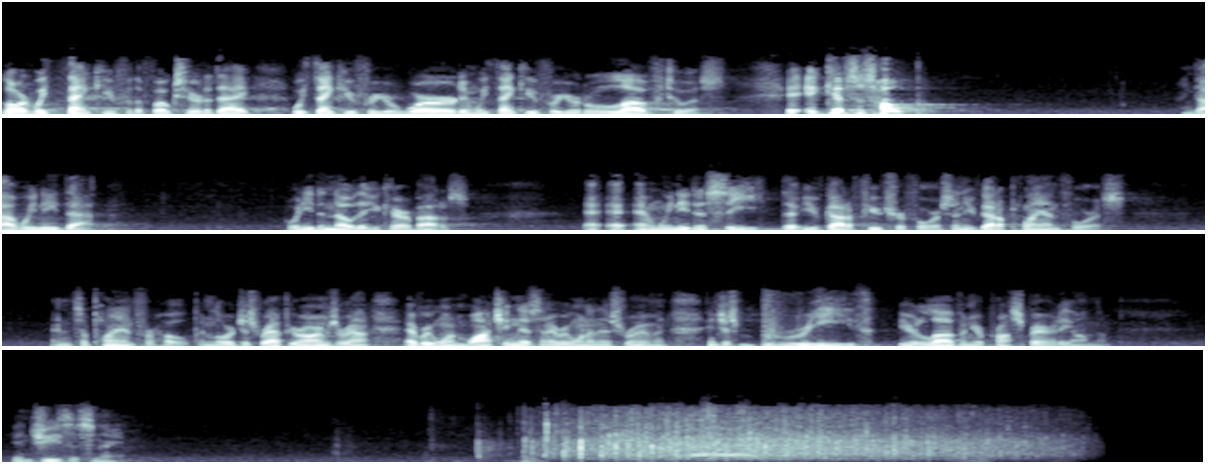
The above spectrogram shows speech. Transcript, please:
Lord, we thank you for the folks here today. We thank you for your word and we thank you for your love to us. It, it gives us hope. And God, we need that. We need to know that you care about us. And we need to see that you've got a future for us and you've got a plan for us. And it's a plan for hope. And Lord, just wrap your arms around everyone watching this and everyone in this room and, and just breathe your love and your prosperity on them. In Jesus' name.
